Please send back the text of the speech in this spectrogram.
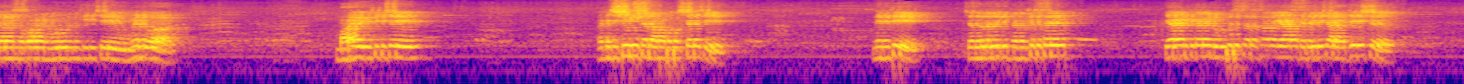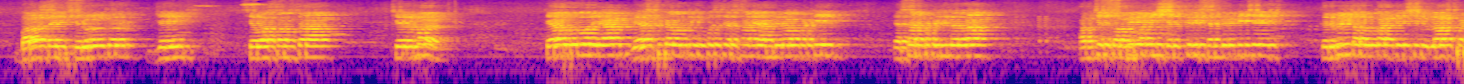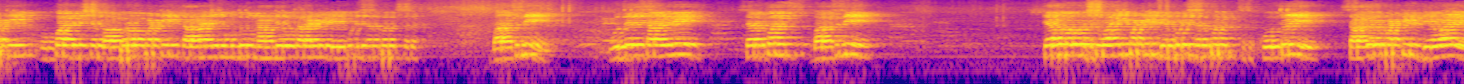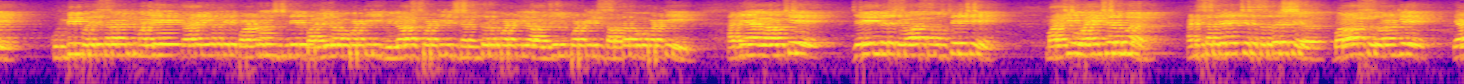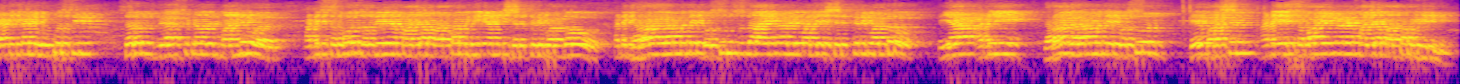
विधानसभा निवडणुकीचे उमेदवार महायुतीचे आणि शिवसेना पक्षाचे नेते चंद्रदीप नरके साहेब या ठिकाणी उपस्थित असणारे या सभेचे अध्यक्ष बाळासाहेब शिरोळकर जैन सेवा संस्था चेअरमन. त्याबरोबर या व्यासपीठावरती उपस्थित असणारे आंबेराव पाटील एस आर पाटील दादा आमचे स्वाभिमानी शेतकरी संघटनेचे करवीर तालुका अध्यक्ष विलास पाटील उपाध्यक्ष बाबुराव पाटील तानाजी मुंदू नामदेव कराडे डेप्युटी सरपंच बासनी उदय साळवी सरपंच बासनी त्याबरोबर शिवाजी पाटील डेप्युटी सरपंच कोथळी सागर पाटील देवाळे कुंभी परिसरातील माझे कार्यकर्ते पांडुरंग शिंदे बाजीराव पाटील विलास पाटील शंकर पाटील अर्जुन पाटील साताराव पाटील आणि या गावचे जैन सेवा संस्थेचे माजी व्हाईस चेअरमन आणि सध्याचे सदस्य बाळा सुरांगे या ठिकाणी उपस्थित सर्व व्यासपीठावर मान्यवर आणि समोर जमलेल्या माझ्या माता बहिणी आणि शेतकरी बांधव आणि घराघरामध्ये बसून सुद्धा ऐकणारे माझे शेतकरी बांधव या आणि घराघरामध्ये बसून हे भाषण आणि सभा ऐकणाऱ्या माझ्या माता बहिणी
